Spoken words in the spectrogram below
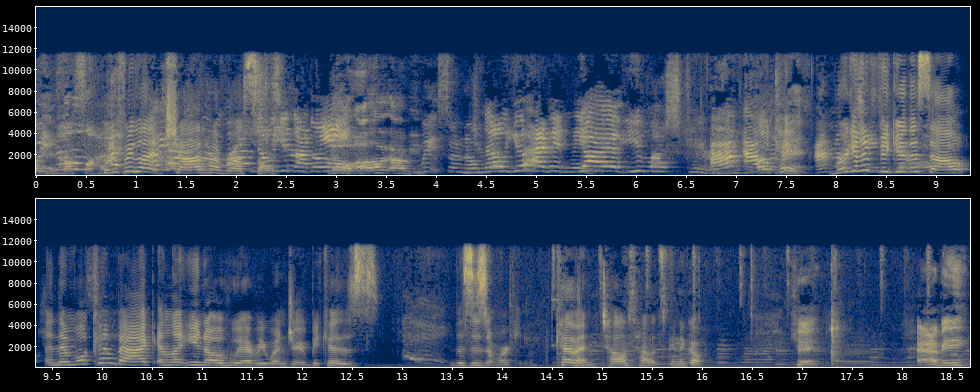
Russell Abby. and Russell had What if we let Chad have No, Russell? you got me. No, I'll have Abby. Wait, so No, no. you had it me. Yeah, I had you last year. I'm Okay, we're gonna figure this out and then we'll come back and let you know who everyone drew because this isn't working. Kevin, tell us how it's gonna go. Okay. Abby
